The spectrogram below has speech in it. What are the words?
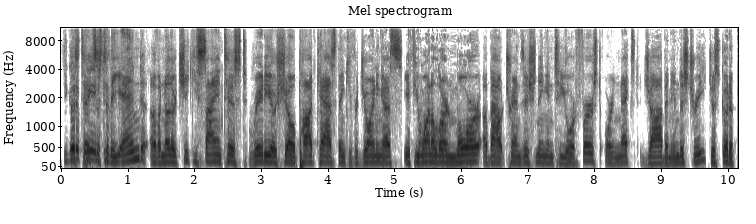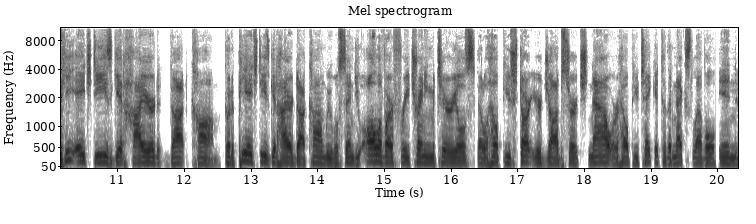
If you go This to takes PhD us to the end of another Cheeky Scientist radio show podcast, thank you for joining us. If you want to learn more about transitioning into your first or next job in industry, just go to phdsgethired.com. Go to phdsgethired.com. We will send you all of our free training materials that will help you start your job search now or help you take it to the next level in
